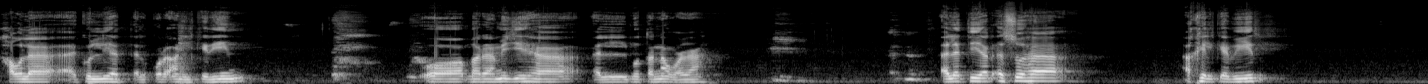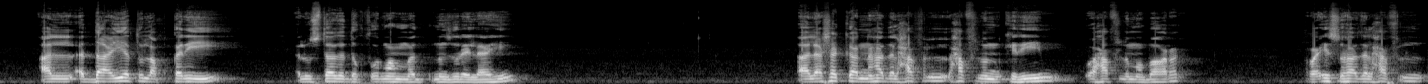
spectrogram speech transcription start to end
حول كلية القرآن الكريم وبرامجها المتنوعة التي يرأسها أخي الكبير الداعية العبقري الأستاذ الدكتور محمد منظور إلهي. لا شك أن هذا الحفل حفل كريم وحفل مبارك. رئيس هذا الحفل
